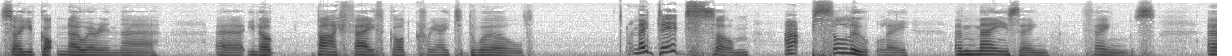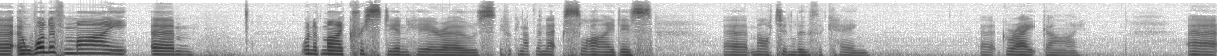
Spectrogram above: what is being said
So you've got Noah in there. Uh, you know, by faith, God created the world. And they did some absolutely amazing things. Uh, and one of my um, one of my Christian heroes, if we can have the next slide, is uh, Martin Luther King. Uh, great guy. Uh,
